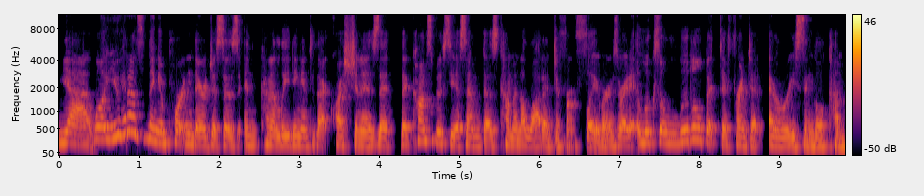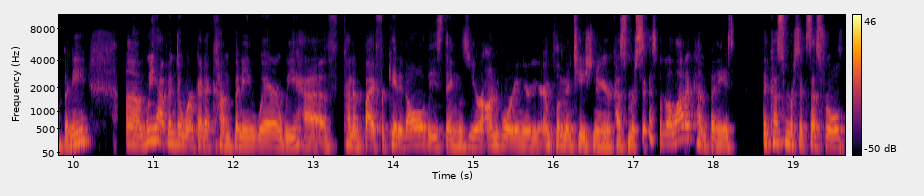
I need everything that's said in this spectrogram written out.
yeah, well, you hit on something important there, just as in kind of leading into that question is that the concept of CSM does come in a lot of different flavors, right? It looks a little bit different at every single company. Uh, we happen to work at a company where we have kind of bifurcated all these things your onboarding or your implementation or your customer success, but a lot of companies, the customer success role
